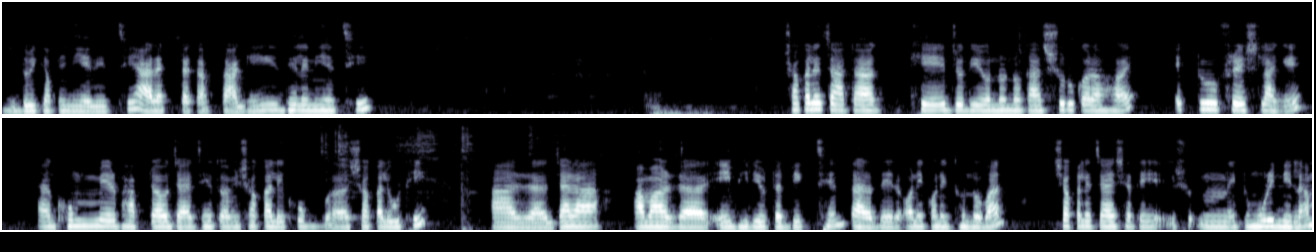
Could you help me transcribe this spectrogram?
দুই কাপে নিয়ে নিচ্ছি। আর একটা কাপ তো আগেই ঢেলে নিয়েছি। সকালে চাটা খেয়ে যদি অন্যান্য কাজ শুরু করা হয় একটু ফ্রেশ লাগে। ঘুমের ভাবটাও যায় যেহেতু আমি সকালে খুব সকালে উঠি। আর যারা আমার এই ভিডিওটা দেখছেন তাদের অনেক, অনেক ধন্যবাদ। সকালে চায়ের সাথে একটু মুড়ি নিলাম।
